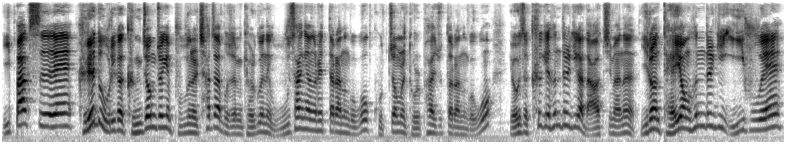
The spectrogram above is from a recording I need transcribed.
이 박스에 그래도 우리가 긍정적인 부분을 찾아보자면 결국에는 우상향을 했다라는 거고 고점을 돌파해줬다라는 거고 여기서 크게 흔들기가 나왔지만은 이런 대형 흔들기 이후에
